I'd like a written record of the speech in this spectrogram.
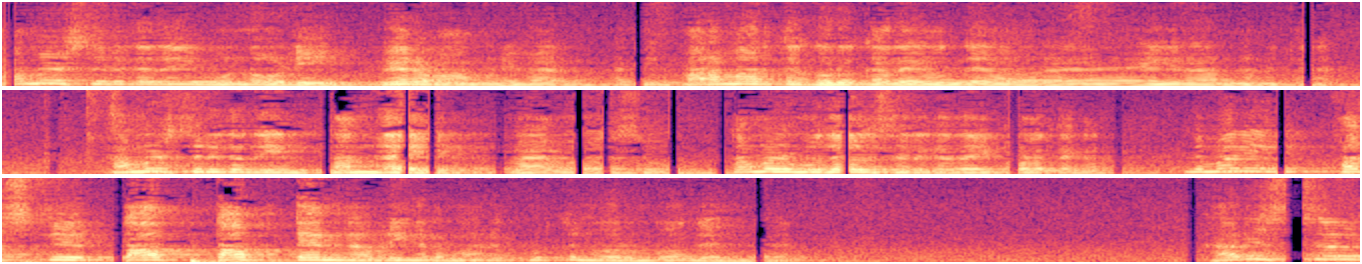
தமிழ் சிறுகதை முன்னோடி வீரமாமுனிவர் பரமார்த்த குரு கதை வந்து அவர் எழுதினார்னு நினைக்கிறேன். தமிழ் சிறுகதையின் தந்தை தமிழ் முதல் சிறுகதை குலத்தங்கன். இந்த மாதிரி ஃபர்ஸ்ட் டாப் டாப் டென் அப்படிங்கிற மாதிரி கொடுத்துன்னு வரும்போது கரிசல்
